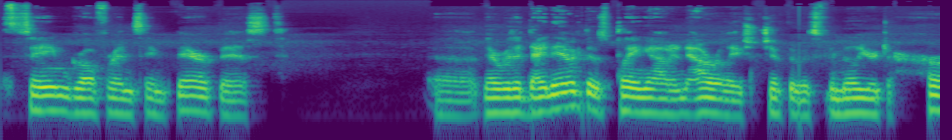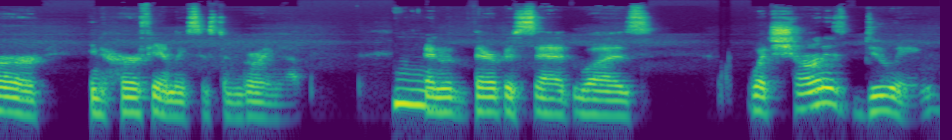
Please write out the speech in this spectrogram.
same girlfriend, same therapist. Uh, there was a dynamic that was playing out in our relationship that was familiar to her in her family system growing up. Mm. And what the therapist said was, what Sean is doing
